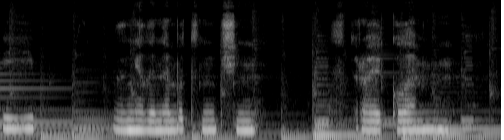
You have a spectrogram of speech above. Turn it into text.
píp, zněly nemocniční stroje kolem ní.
